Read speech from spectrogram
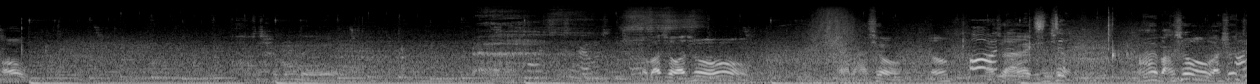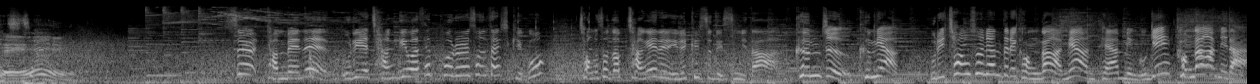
아우. 잘 먹네. 아, 마셔, 마셔. 야, 마셔. 어? 아, 마셔. 아니야, 아이, 진짜. 아, 마셔. 마셔도 아, 돼. 술, 담배는 우리의 장기와 세포를 손상시키고 정서적 장애를 일으킬 수도 있습니다 금주, 금약. 우리 청소년들이 건강하면 대한민국이 건강합니다.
